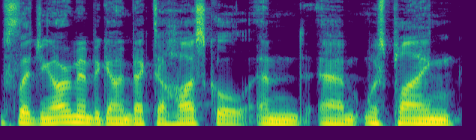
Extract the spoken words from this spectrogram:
sledging. I remember going back to high school and um, was playing,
